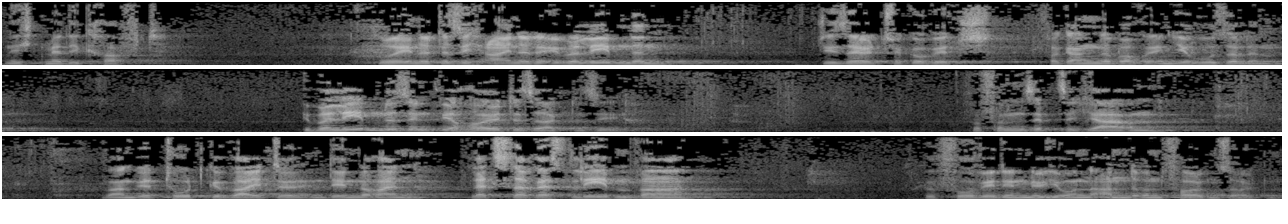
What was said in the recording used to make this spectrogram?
nicht mehr die Kraft. So erinnerte sich eine der Überlebenden, Giselle Tschikovic, vergangene Woche in Jerusalem. Überlebende sind wir heute, sagte sie. Vor 75 Jahren waren wir Todgeweihte, in denen noch ein letzter Rest Leben war, bevor wir den Millionen anderen folgen sollten.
